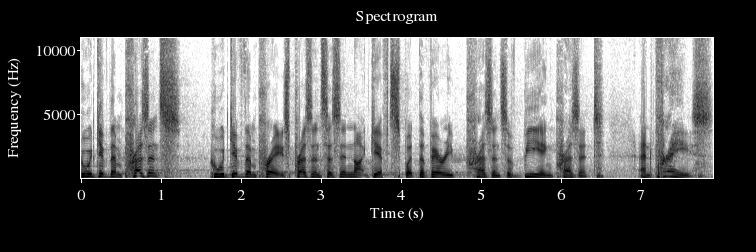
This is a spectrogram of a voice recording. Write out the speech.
who would give them presence, who would give them praise. Presence, as in not gifts, but the very presence of being present and praise,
